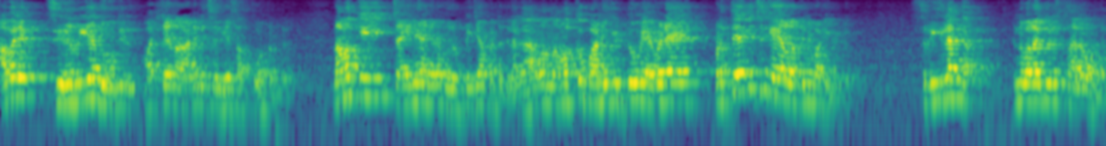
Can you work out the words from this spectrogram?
അവർ ചെറിയ തോതിൽ മറ്റേ നാടിന് ചെറിയ സപ്പോർട്ട് ഉണ്ട്. നമുക്ക് ഈ ചൈനയെ അങ്ങനെ വെറുപ്പിക്കാൻ പറ്റത്തില്ല. കാരണം നമുക്ക് പണി കിട്ടും എവിടെ? പ്രത്യേകിച്ച് കേരളത്തിന് പണി കിട്ടും. ശ്രീലങ്ക എന്ന് പറയുന്ന ഒരു സ്ഥലമുണ്ട്.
